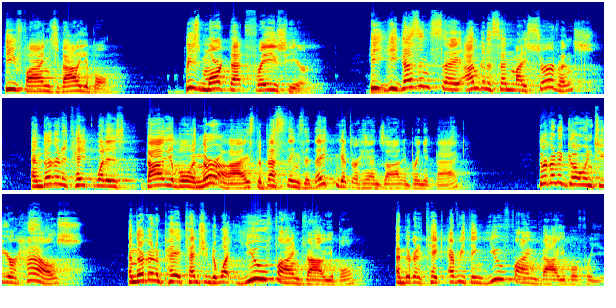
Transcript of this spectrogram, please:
he finds valuable. Please mark that phrase here. He, he doesn't say, I'm going to send my servants and they're going to take what is valuable in their eyes, the best things that they can get their hands on, and bring it back. They're going to go into your house and they're going to pay attention to what you find valuable, and they're going to take everything you find valuable for you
